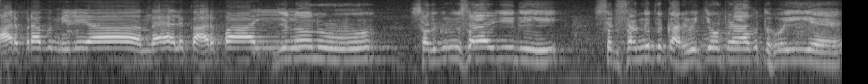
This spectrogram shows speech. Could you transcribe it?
ਹਰ ਪ੍ਰਭ ਮਿਲਿਆ ਮਹਿਲ ਘਰ ਪਾਈ। ਜਿਨ੍ਹਾਂ ਨੂੰ ਸਤਿਗੁਰੂ ਸਾਹਿਬ ਜੀ ਦੀ ਸਤਸੰਗਤ ਘਰ ਵਿੱਚੋਂ ਪ੍ਰਾਪਤ ਹੋਈ ਹੈ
